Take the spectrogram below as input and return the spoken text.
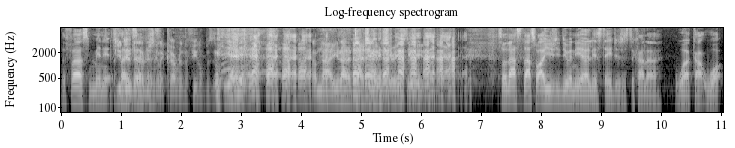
the first minute, if you did that, I'm just going to cover in the fetal position. yeah, I'm not. You're not attaching any strings to me. So that's that's what I usually do in the earlier stages, just to kind of work out what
